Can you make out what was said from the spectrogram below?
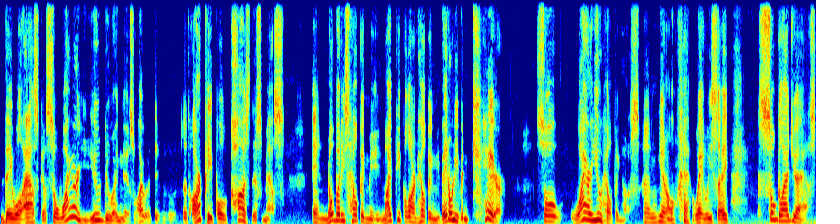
they will ask us, So, why are you doing this? Why would our people cause this mess? And nobody's helping me. My people aren't helping me. They don't even care. So, why are you helping us? And, you know, when we say, so glad you asked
